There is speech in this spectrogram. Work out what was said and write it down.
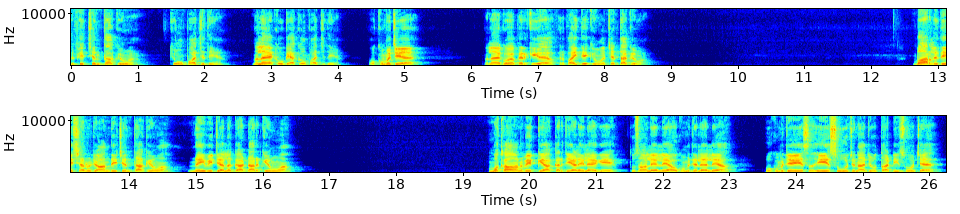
ਤੇ ਫਿਰ ਚਿੰਤਾ ਕਿਉਂ ਹੈ? ਕਿਉਂ ਭੱਜਦੇ ਆ? ਨਲਾਇਕ ਹੋ ਗਿਆ, ਕਿਉਂ ਭੱਜਦੇ ਆ? ਹੁਕਮ 'ਚ ਹੈ। ਨਲਾਇਕ ਹੋਇਆ ਫਿਰ ਕੀ ਹੋਇਆ? ਫਿਰ ਭੱਜਦੇ ਕਿਉਂ ਆ? ਚਿੰਤਾ ਕਿਉਂ ਆ? ਬਾਹਰਲੇ ਦੇਸ਼ਾਂ ਨੂੰ ਜਾਣ ਦੀ ਚਿੰਤਾ ਕਿਉਂ ਆ? ਨਹੀਂ ਵੀਜ਼ਾ ਲੱਗਾ, ਡਰ ਕਿਉਂ ਆ? ਮਕਾਨ ਵੇਚ ਗਿਆ ਕਰਜ਼ੇ ਵਾਲੇ ਲੈ ਗਏ, ਤੁਸੀਂ ਲੈ ਲਿਆ, ਹੁਕਮ 'ਚ ਲੈ ਲਿਆ। ਹੁਕਮ 'ਚ ਇਸ, ਇਹ ਸੋਚ ਸੋਚਣਾ ਜੋ ਤੁਹਾਡੀ ਸੋਚ ਹੈ।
